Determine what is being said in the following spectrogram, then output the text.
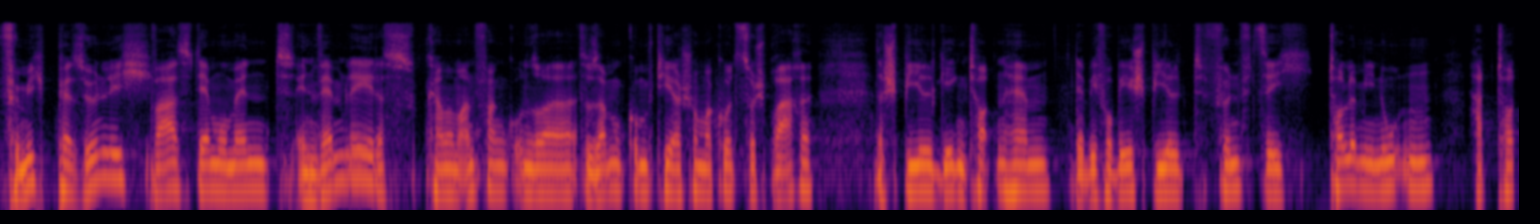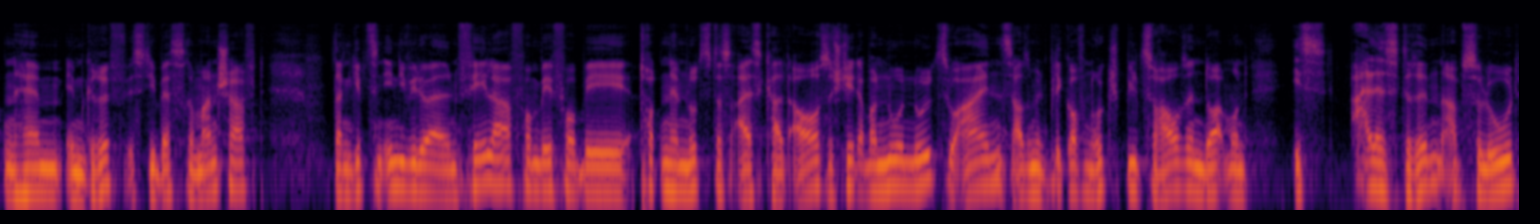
Für mich persönlich war es der Moment in Wembley, das kam am Anfang unserer Zusammenkunft hier schon mal kurz zur Sprache. Das Spiel gegen Tottenham. Der BVB spielt 50 tolle Minuten, hat Tottenham im Griff, ist die bessere Mannschaft. Dann gibt's einen individuellen Fehler vom BVB. Tottenham nutzt das eiskalt aus. Es steht aber nur 0 zu 1, also mit Blick auf ein Rückspiel zu Hause in Dortmund ist alles drin, absolut.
